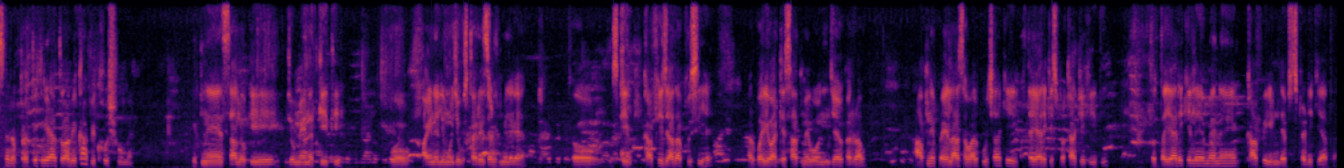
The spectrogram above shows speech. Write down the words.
सर प्रतिक्रिया तो अभी काफ़ी खुश हूँ मैं। इतने सालों की जो मेहनत की थी, वो फाइनली मुझे उसका रिज़ल्ट मिल गया। तो उसकी काफ़ी ज़्यादा खुशी है और परिवार के साथ में वो इन्जॉय कर रहा हूँ। आपने पहला सवाल पूछा कि तैयारी किस प्रकार की की थी? तो तैयारी के लिए मैंने काफ़ी इन डेप्थ स्टडी किया था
